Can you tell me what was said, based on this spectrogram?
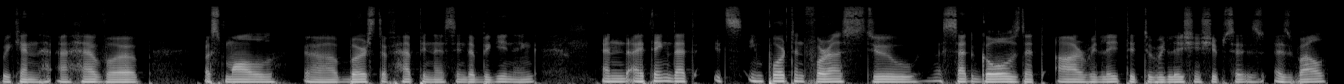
we can ha- have a, a small uh, burst of happiness in the beginning. And i think that it's important for us to set goals that are related to relationships as, as well.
